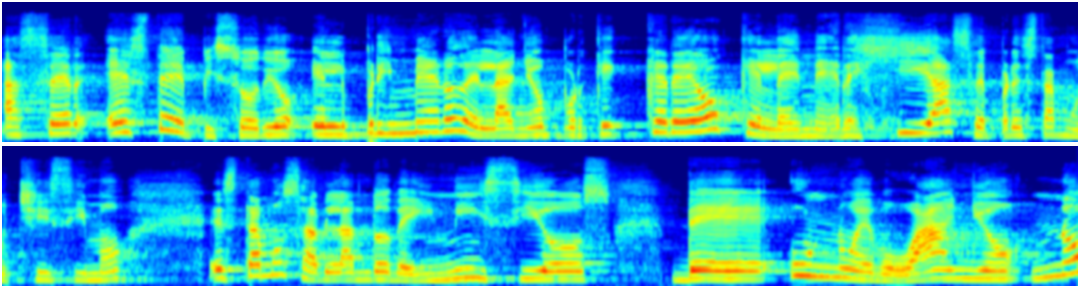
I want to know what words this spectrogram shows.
hacer este episodio el primero del año porque creo que la energía se presta muchísimo. Estamos hablando de inicios, de un nuevo año, no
